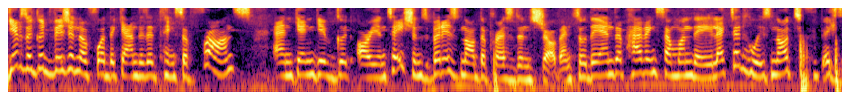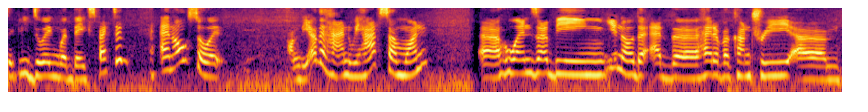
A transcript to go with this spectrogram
gives a good vision of what the candidate thinks of France and can give good orientations, but is not the president's job. And so they end up having someone they elected who is not basically doing what they expected. And also, on the other hand, we have someone uh, who ends up being, you know, the, at the head of a country um,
